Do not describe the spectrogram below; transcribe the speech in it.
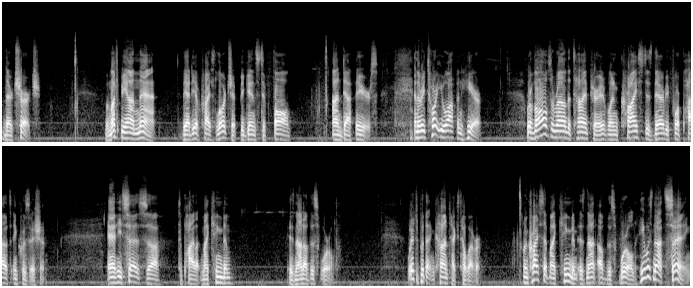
they're church. But much beyond that, the idea of Christ's lordship begins to fall on deaf ears. And the retort you often hear revolves around the time period when Christ is there before Pilate's inquisition. And he says uh, to Pilate, My kingdom is not of this world. We have to put that in context, however. When Christ said, My kingdom is not of this world, he was not saying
